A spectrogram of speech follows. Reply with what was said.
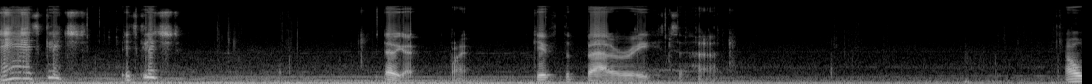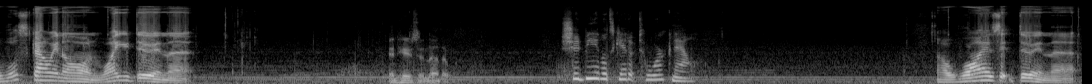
Ah, it's glitched! It's glitched! There we go. Right. Give the battery to her. Oh, what's going on? Why are you doing that? And here's another one. Should be able to get it to work now. Oh, why is it doing that?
